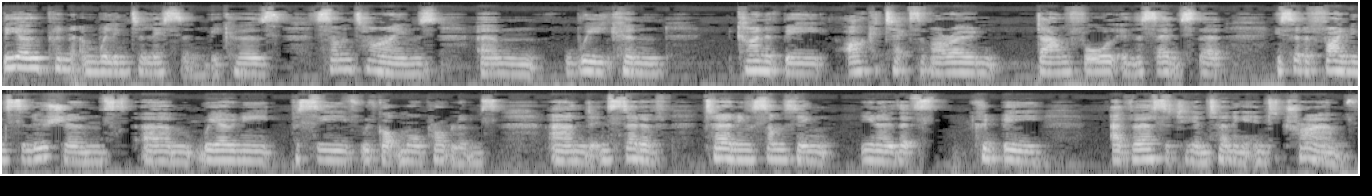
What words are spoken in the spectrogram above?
be open and willing to listen because sometimes um, we can kind of be architects of our own downfall in the sense that instead of finding solutions, um, we only perceive we've got more problems. And instead of turning something, you know, that's could be adversity and turning it into triumph,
